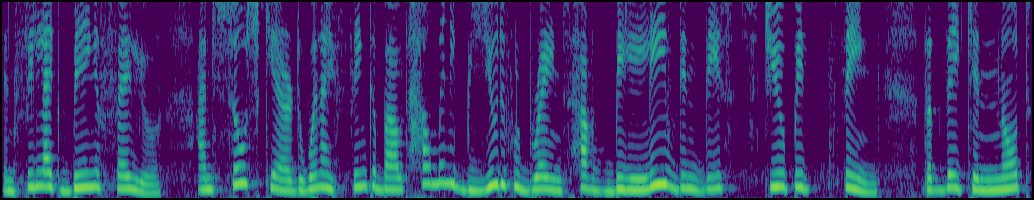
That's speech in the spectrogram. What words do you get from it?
and feel like being a failure. I'm so scared when I think about how many beautiful brains have believed in this stupid thing that they cannot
